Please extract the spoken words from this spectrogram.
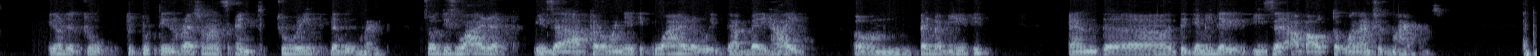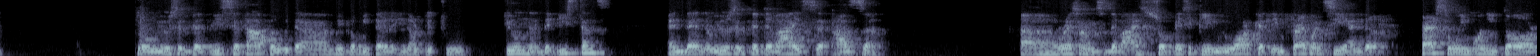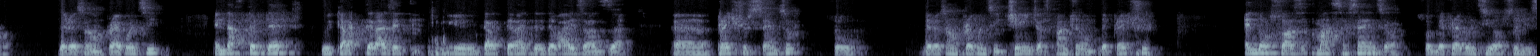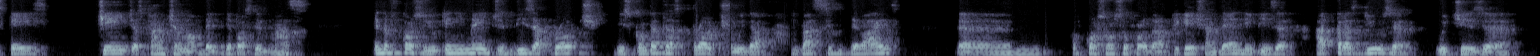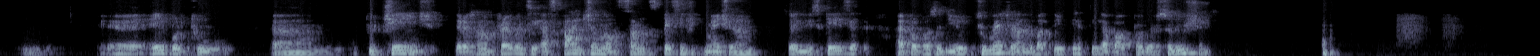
in order to, to put in resonance and to read the movement. So this wire is a ferromagnetic wire with a very high um, permeability and uh, the diameter is uh, about 100 microns. So we use this setup with a micrometer in order to tune the distance and then we use the device as a, a resonance device. So basically we work at in frequency and uh, First, we monitor the resonance frequency, and after that, we characterize it. We characterize the device as a, a pressure sensor. So the resonance frequency change as function of the pressure, and also as mass sensor. So the frequency also in this case change as function of the deposited mass. And of course, you can imagine this approach, this contact approach with a passive device um, of course, also for other application. Then it is a, a transducer which is uh, uh, able to um, to change the resonance frequency as function of some specific measurement. So in this case, I propose to you two measurements, but you can think about other solutions.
